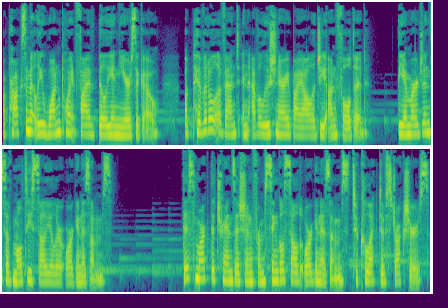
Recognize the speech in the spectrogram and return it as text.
Approximately 1.5 billion years ago, a pivotal event in evolutionary biology unfolded, the emergence of multicellular organisms. This marked the transition from single-celled organisms to collective structures.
